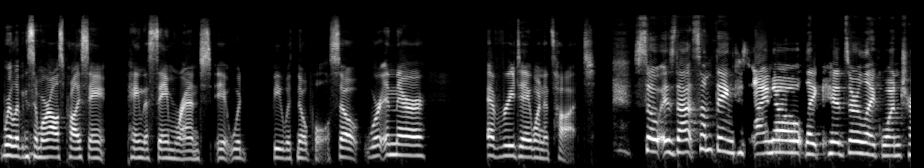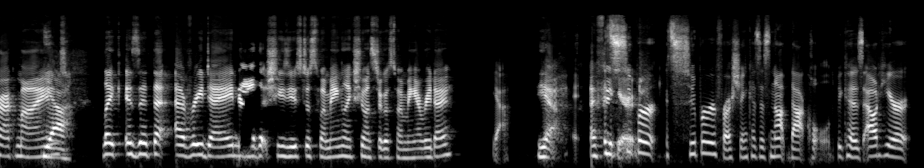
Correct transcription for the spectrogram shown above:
were living somewhere else, probably saying paying the same rent, it would be with no pool. So we're in there every day when it's hot. So is that something? Because I know like kids are like one track mind. Yeah. Like, is it that every day now that she's used to swimming, like she wants to go swimming every day? Yeah. Yeah. I figured. It's super it's super refreshing because it's not that cold. Because out here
